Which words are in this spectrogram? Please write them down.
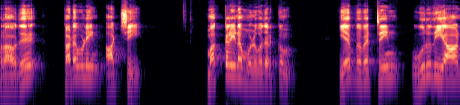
அதாவது கடவுளின் ஆட்சி மக்களிடம் முழுவதற்கும் எவ்வவற்றின் உறுதியான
